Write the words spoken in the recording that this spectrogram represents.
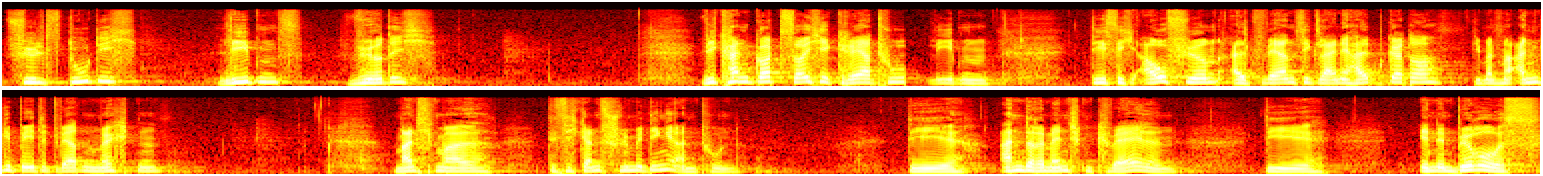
Fühlst du dich liebenswürdig? Wie kann Gott solche Kreaturen lieben, die sich aufführen, als wären sie kleine Halbgötter, die manchmal angebetet werden möchten, manchmal, die sich ganz schlimme Dinge antun, die andere Menschen quälen, die in den Büros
